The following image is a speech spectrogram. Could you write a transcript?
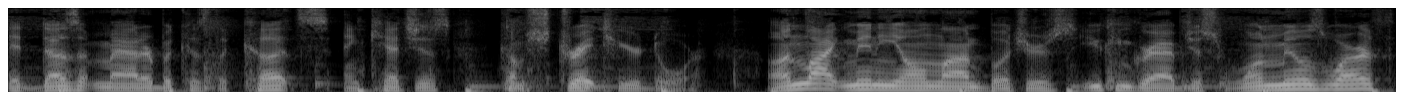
it doesn't matter because the cuts and catches come straight to your door. Unlike many online butchers, you can grab just one meal's worth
